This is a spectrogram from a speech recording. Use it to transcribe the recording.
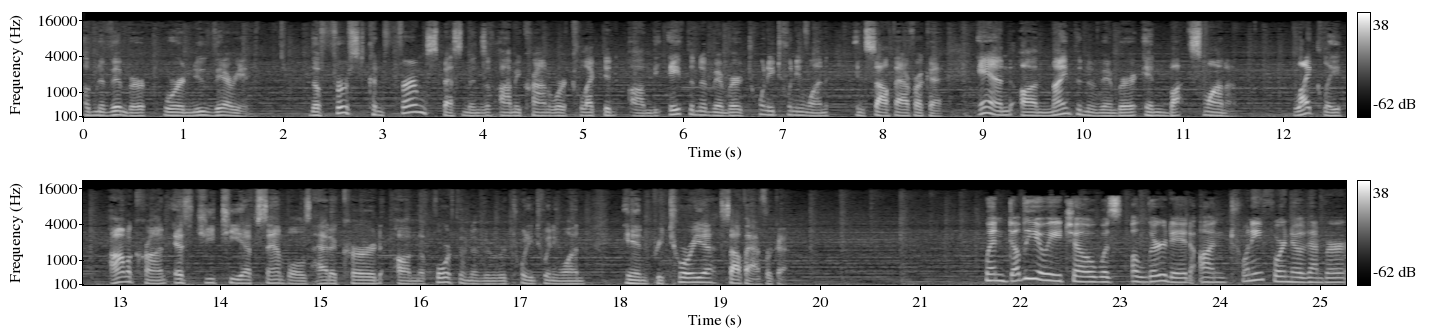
of November were a new variant. The first confirmed specimens of Omicron were collected on the 8th of November 2021 in South Africa and on 9th of November in Botswana. Likely, Omicron SGTF samples had occurred on the 4th of November 2021 in Pretoria, South Africa. When WHO was alerted on 24 November,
